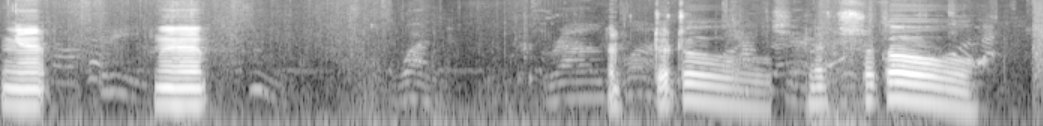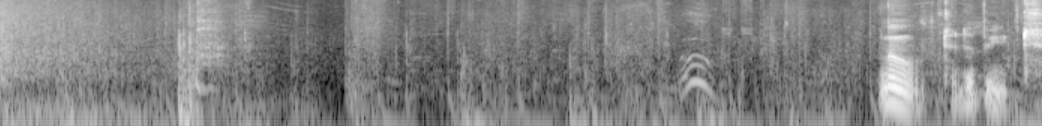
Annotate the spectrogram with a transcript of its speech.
Yeah. Yeah. Let's go. Let's go. Move to the beat.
